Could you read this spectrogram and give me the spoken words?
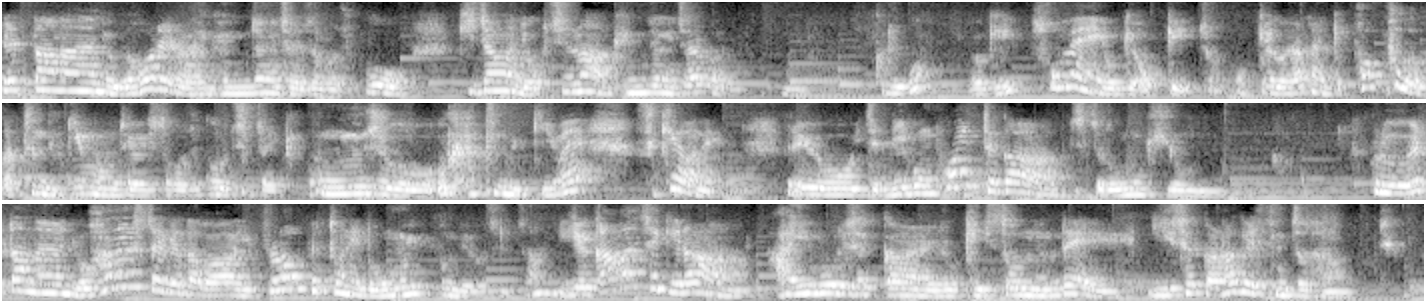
일단은 여기 허리 라인 굉장히 잘 잡아주고 기장은 역시나 굉장히 짧아요. 음. 그리고 여기 소매 여기 어깨 있죠. 어깨가 약간 이렇게 퍼프 같은 느낌으로 되어 있어가지고 진짜 이렇게 공주 같은 느낌의 square neck. 그리고 이제 리본 포인트가 진짜 너무 귀엽네요. 그리고 일단은 이 하늘색에다가 이 flower 패턴이 너무 이쁜데요, 진짜? 이게 까만색이랑 아이보리 색깔 이렇게 있었는데 이 색깔 하길 진짜 잘한 것 같아요.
